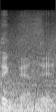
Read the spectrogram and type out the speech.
Big bandage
